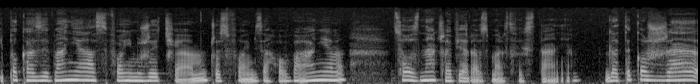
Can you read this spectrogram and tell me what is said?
i pokazywania swoim życiem czy swoim zachowaniem, co oznacza wiara w zmartwychwstanie. Dlatego, że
